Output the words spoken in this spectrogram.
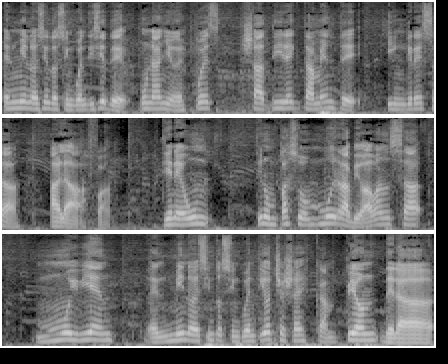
en 1957, un año después, ya directamente ingresa a la AFA. Tiene un, tiene un paso muy rápido, avanza muy bien. En 1958 ya es campeón de la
